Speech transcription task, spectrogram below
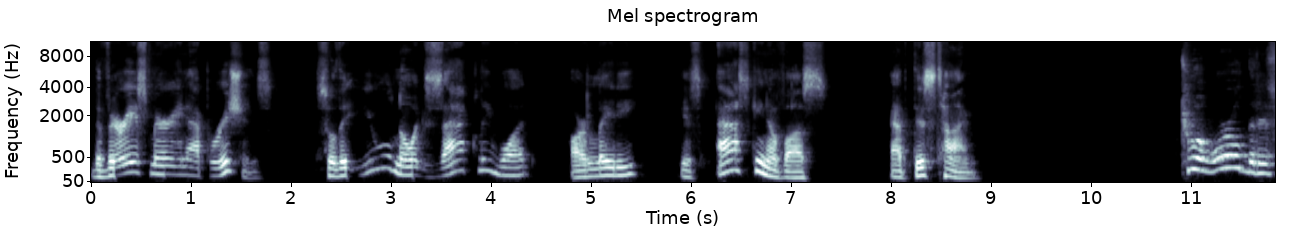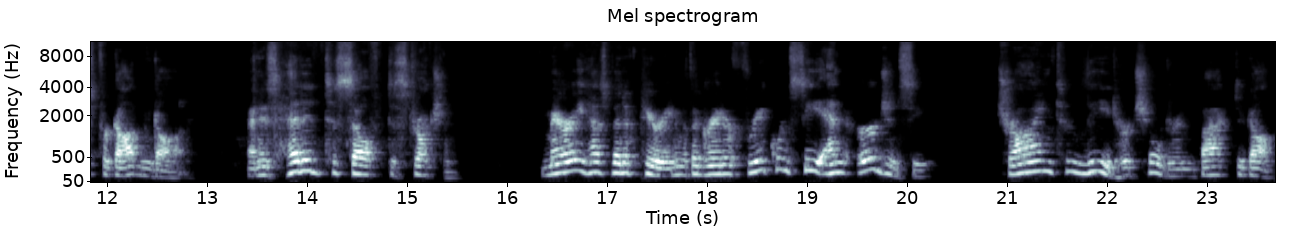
the various Marian apparitions so that you will know exactly what Our Lady is asking of us at this time. To a world that has forgotten God and is headed to self destruction, Mary has been appearing with a greater frequency and urgency, trying to lead her children back to God.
